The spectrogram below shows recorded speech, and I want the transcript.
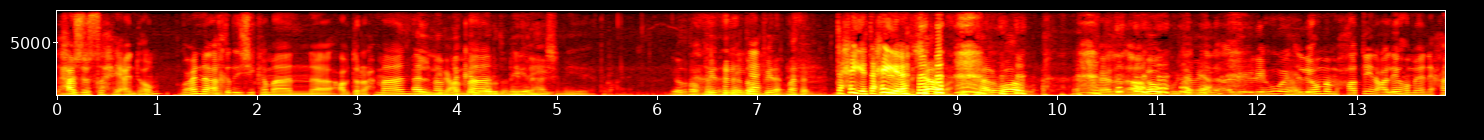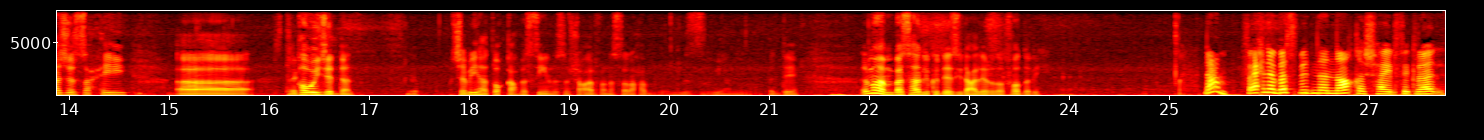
الحجر الصحي عندهم. وعندنا آخر شيء كمان آه، عبد الرحمن اللي المملكة بعمان الأردنية اللي- الهاشمية طبعا. يضرب فينا يضرب فينا المثل. تحية تحية. هلا والله. فعلا آه. جوكو جميعا. اللي اللي هو آه. اللي هم حاطين عليهم يعني حجر صحي آه. قوي جدا. يب. شبيه أتوقع بالصين بس مش عارف أنا الصراحة بز يعني قد إيه. المهم بس هذا اللي كنت أزيد عليه رضا تفضلي. نعم فإحنا بس بدنا نناقش هاي الفكرة.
